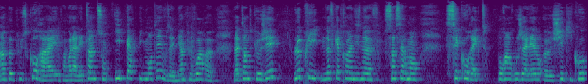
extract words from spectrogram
un peu plus corail, enfin voilà les teintes sont hyper pigmentées, vous avez bien pu voir la teinte que j'ai. Le prix 9,99 sincèrement c'est correct pour un rouge à lèvres euh, chez Kiko.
